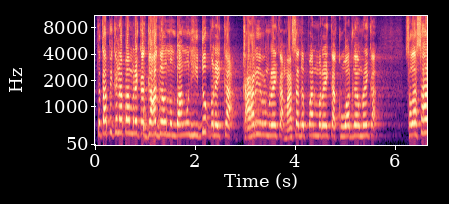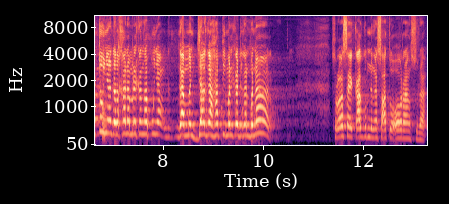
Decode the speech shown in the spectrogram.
tetapi kenapa mereka gagal membangun hidup mereka, karir mereka, masa depan mereka, keluarga mereka? Salah satunya adalah karena mereka nggak punya, nggak menjaga hati mereka dengan benar. Saudara saya kagum dengan satu orang, saudara.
